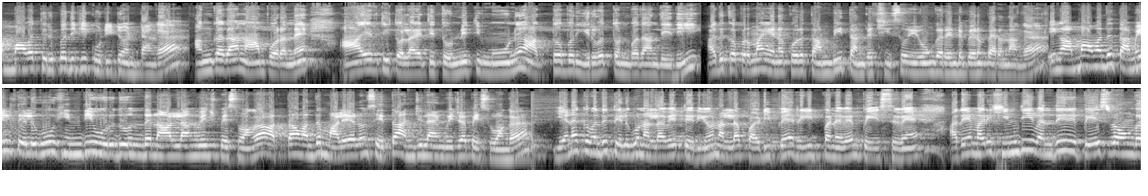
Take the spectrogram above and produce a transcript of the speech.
அம்மாவை திருப்பதிக்கு கூட்டிகிட்டு வந்துட்டாங்க. அங்கே தான் நான் பிறந்தேன். ஆயிரத்தி தொள்ளாயிரத்தி தொண்ணூற்றி மூணு அக்டோபர் இருபத்தொன்பதாம் தேதி. அதுக்கப்புறமா எனக்கு ஒரு தம்பி தங்கச்சி. ஸோ இவங்க ரெண்டு பேரும் பிறந்தாங்க. எங்கள் அம்மா வந்து தமிழ் தெலுங்கு ஹிந்தி உருது இந்த நாலு லாங்குவேஜ் பேசுவாங்க. அத்தா வந்து மலையாளம் சேர்த்து அஞ்சு லாங்குவேஜாக பேசுவாங்க. எனக்கு வந்து தெலுங்கு நல்லாவே தெரியும். நல்லா படிப்பேன் ரீட் பண்ணுவேன் பேசுவேன். அதே மாதிரி ஹிந்தி வந்து பேசுகிறவங்க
